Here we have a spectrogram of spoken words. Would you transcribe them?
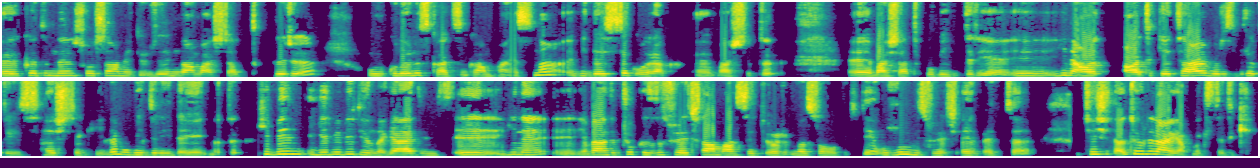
E, kadınların sosyal medya üzerinden başlattıkları Uykularınız Kaçsın kampanyasına bir destek olarak e, başladık. E, başlattık bu bildiriyi. E, yine artık yeter varız buradayız hashtag ile bu bildiriyi de yayınladık. 2021 yılına geldiğimiz e, yine ben de çok hızlı süreçten bahsediyorum nasıl oldu diye uzun bir süreç elbette. Çeşitli atölyeler yapmak istedik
